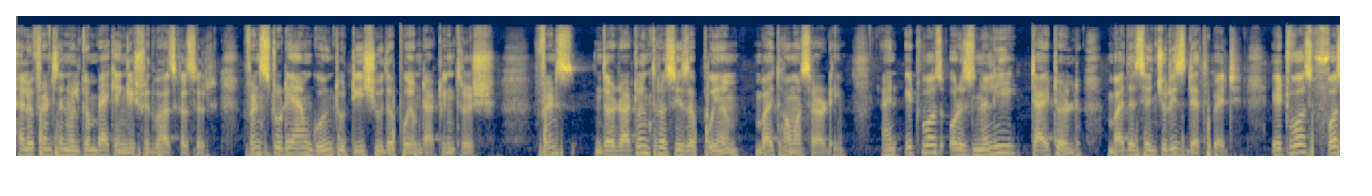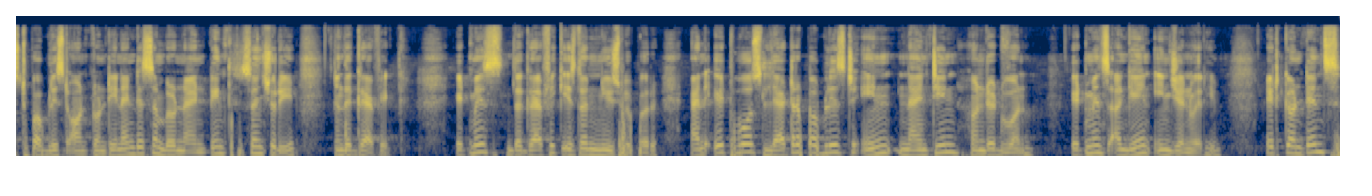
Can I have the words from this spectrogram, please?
Hello friends and welcome back English with Bhaskar sir. Friends today I am going to teach you the poem Darkling Thrush. Friends The Darkling Thrush is a poem by Thomas Hardy and it was originally titled by the century's deathbed. It was first published on 29 December 19th century in the Graphic. It means the Graphic is the newspaper and it was later published in 1901 it means again in January. It contains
